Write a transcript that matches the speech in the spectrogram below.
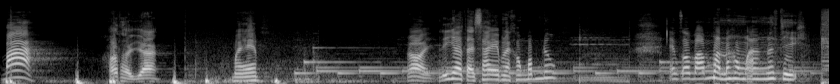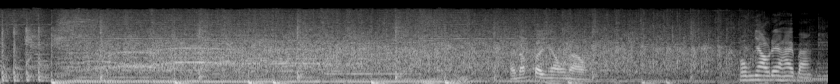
ba. Hết thời gian. Mời em. Rồi lý do tại sao em lại không bấm nút? Em có bấm mà nó không ăn đó chị. Hãy nắm tay nhau nào. Hôn nhau đây hai bạn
